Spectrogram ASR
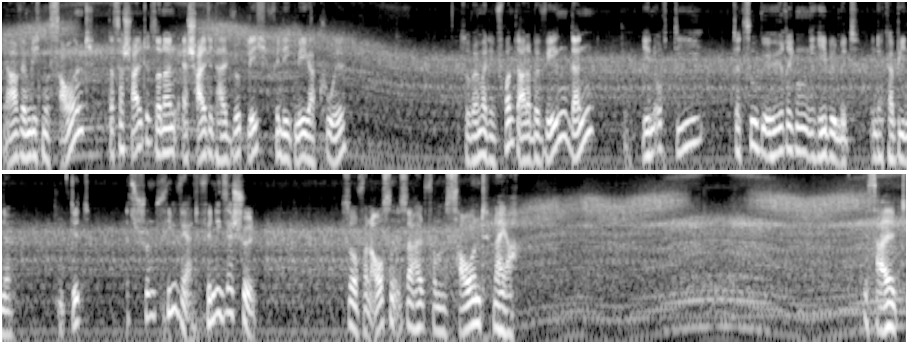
Ja, wir haben nicht nur Sound, dass er schaltet, sondern er schaltet halt wirklich. Finde ich mega cool. So, wenn wir den Frontlader bewegen, dann gehen auch die dazugehörigen Hebel mit in der Kabine. Und das ist schon viel wert. Finde ich sehr schön. So, von außen ist er halt vom Sound, naja. Ist halt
